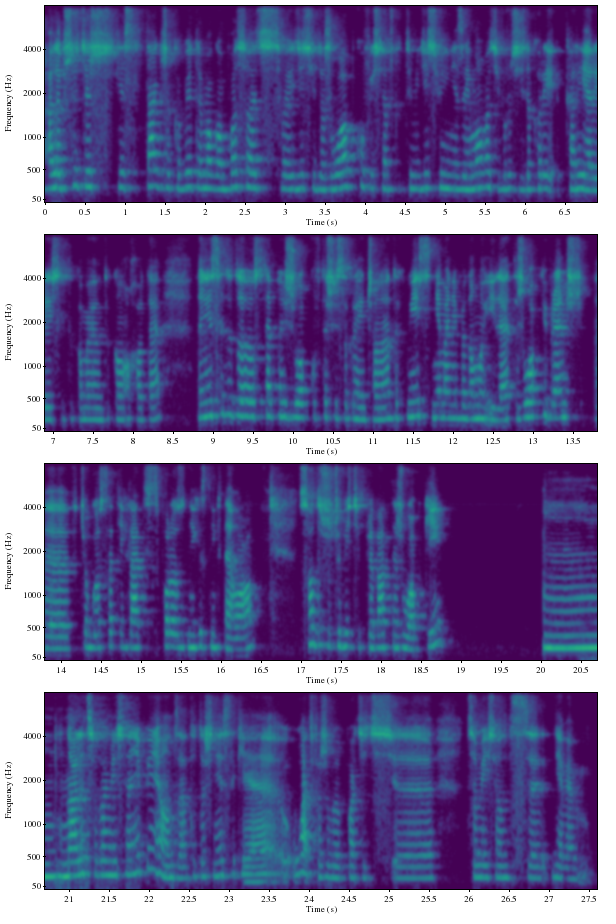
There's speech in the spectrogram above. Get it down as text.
ale przecież jest tak, że kobiety mogą posłać swoje dzieci do żłobków i się na przykład tymi dziećmi nie zajmować i wrócić do kariery, jeśli tylko mają taką ochotę. No niestety dostępność żłobków też jest ograniczona, tych miejsc nie ma nie wiadomo ile. Te żłobki wręcz e, w ciągu ostatnich lat sporo z nich zniknęło. Są też oczywiście prywatne żłobki, no ale trzeba mieć na nie pieniądze. To też nie jest takie łatwe, żeby płacić y, co miesiąc, y, nie wiem,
